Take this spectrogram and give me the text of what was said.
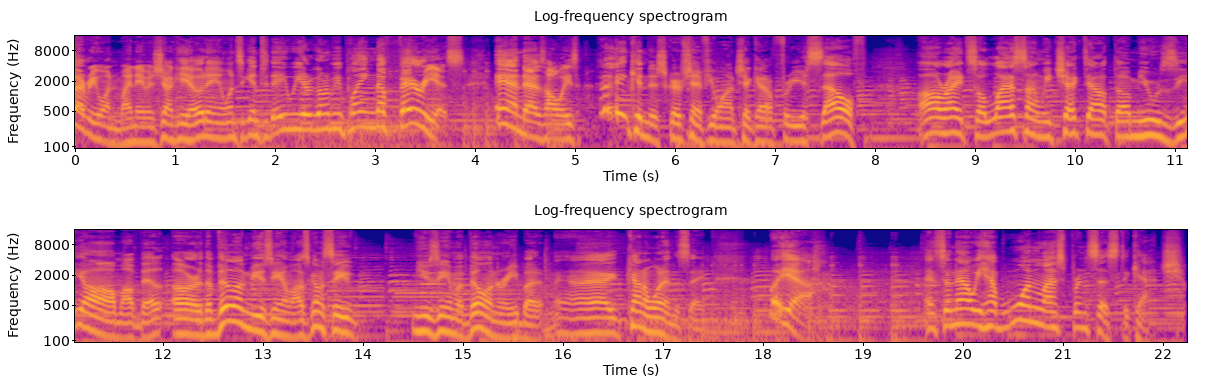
everyone, my name is John Quixote, and once again today we are going to be playing Nefarious. And as always, link in the description if you want to check it out for yourself. Alright, so last time we checked out the museum of, or the villain museum. I was going to say museum of villainy, but eh, I kind of wanted the same. But yeah. And so now we have one last princess to catch.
